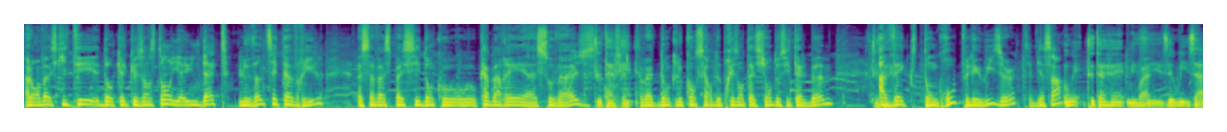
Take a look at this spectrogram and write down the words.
Alors on va se quitter dans quelques instants. Il y a une date, le 27 avril. Ça va se passer donc au, cabaret euh, Sauvage. Tout à fait. Ça va être donc le concert de présentation de cet album. avec ton groupe, les Wizards, c'est bien ça? Oui, tout à fait, les The Wizards.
